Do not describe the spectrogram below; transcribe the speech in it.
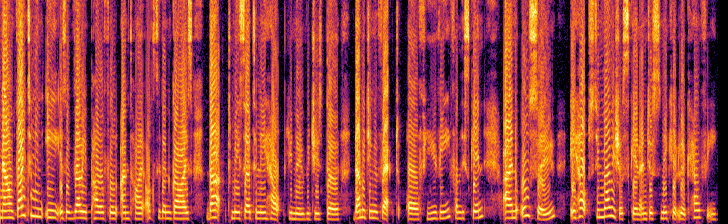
now, vitamin E is a very powerful antioxidant, guys, that may certainly help, you know, reduce the damaging effect of UV from the skin. And also it helps to nourish your skin and just make it look healthy.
